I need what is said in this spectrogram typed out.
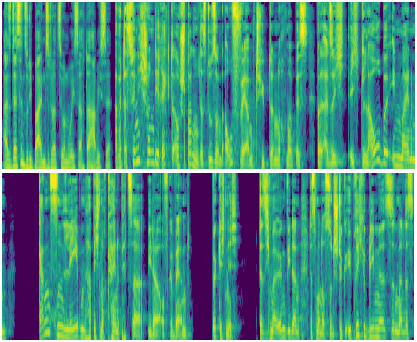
Also das sind so die beiden Situationen, wo ich sage, da habe ich sie. Aber das finde ich schon direkt auch spannend, dass du so ein Aufwärmtyp dann noch mal bist, weil also ich ich glaube in meinem ganzen Leben habe ich noch keine Pizza wieder aufgewärmt. Wirklich nicht. Dass ich mal irgendwie dann, dass man noch so ein Stück übrig geblieben ist und man das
